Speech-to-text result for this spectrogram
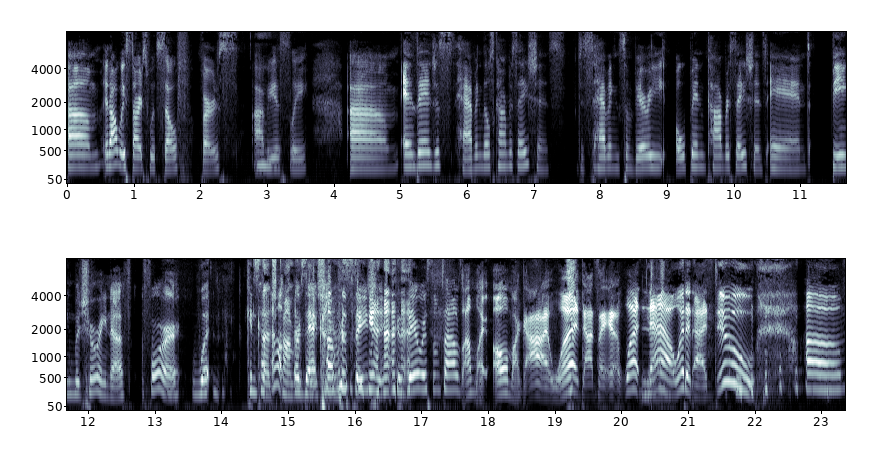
um it always starts with self first obviously um, and then just having those conversations, just having some very open conversations and being mature enough for what can come Such out of that conversation. Yeah. Because there were some times I'm like, oh my God, what? What Yeah. now? What did I do? um,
